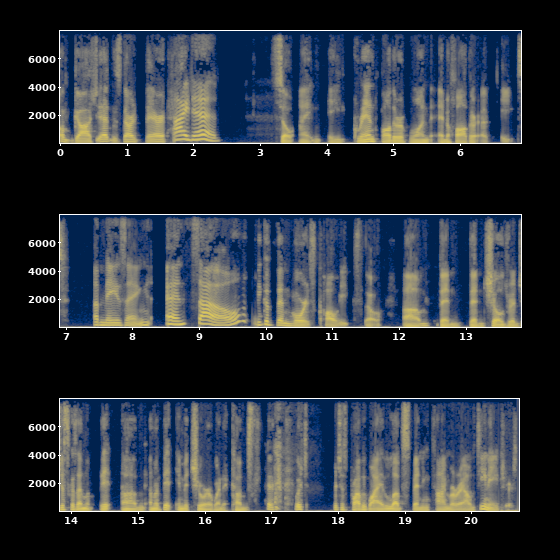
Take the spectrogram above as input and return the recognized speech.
oh gosh, you had to start there. I did. So I'm a grandfather of one and a father of eight. Amazing. And so think of them more as colleagues though um, than than children, just because I'm a bit um, I'm a bit immature when it comes, which which is probably why I love spending time around teenagers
